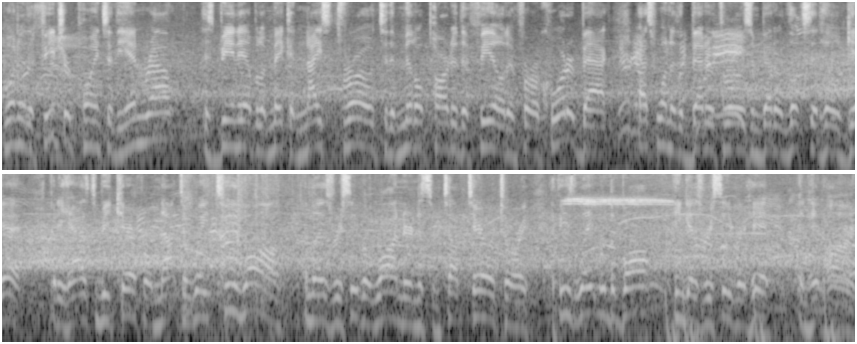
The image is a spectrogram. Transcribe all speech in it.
One of the feature points of the end route is being able to make a nice throw to the middle part of the field. And for a quarterback, that's one of the better throws and better looks that he'll get. But he has to be careful not to wait too long and let his receiver wander into some tough territory. If he's late with the ball, he can get his receiver hit and hit hard.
